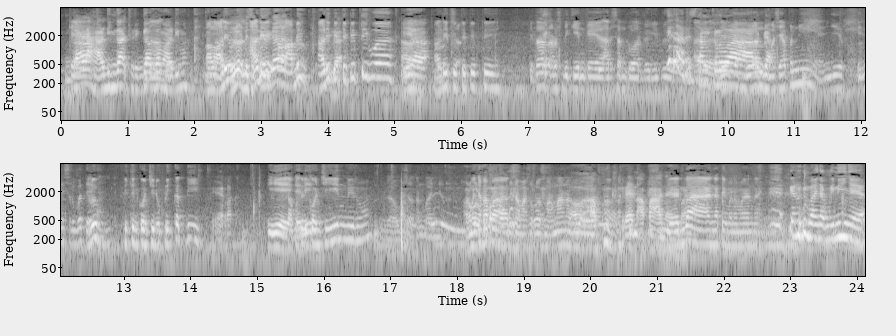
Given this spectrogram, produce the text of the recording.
Enggak lah, Aldi enggak curiga gua sama Aldi mah. Kalau Aldi, disetir nggak? kalau Aldi, Aldi Nggak. 50-50 gua. Iya. Aldi 50-50. Kita harus bikin kayak arisan keluarga gitu. Arisan Ada. keluarga. Bulan rumah siapa nih anjir? Kayaknya seru banget ya. Lu bikin kunci duplikat di. Iya, Takut jadi dikunciin di rumah. Enggak usah kan banyak. Orang Banyak apa? Bisa masuk lewat mana-mana Oh, gua. apa? Kirain apaan ya? Kirain banyak di mana-mana. Kan banyak bininya ya.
